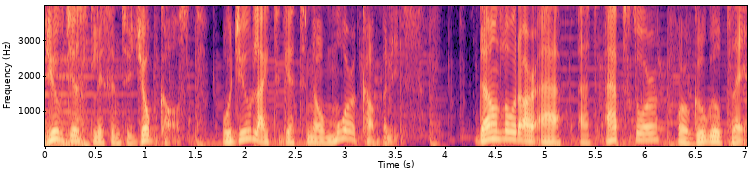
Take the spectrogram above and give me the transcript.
You've just listened to Jobcast. Would you like to get to know more companies? Download our app at App Store or Google Play.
